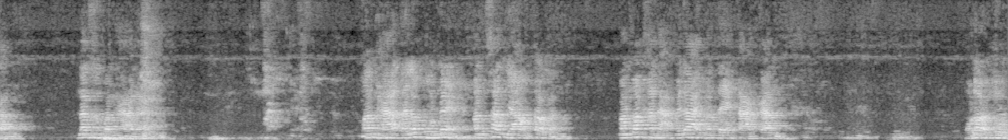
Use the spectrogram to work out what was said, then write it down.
กัน นั่นคือปัญหานะปัญหาแต่ละคนแม่มันสั้นยาวเท่ากัน มันวัดขนาดไม่ได้ มันแตกต่างกันหัวเราะลูก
